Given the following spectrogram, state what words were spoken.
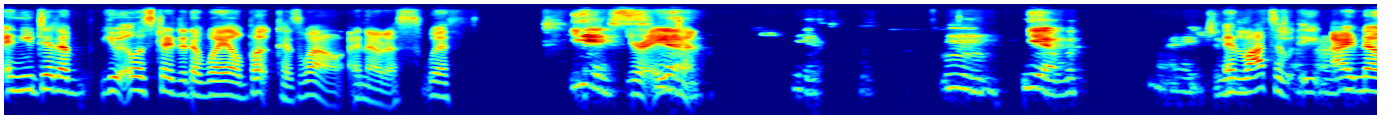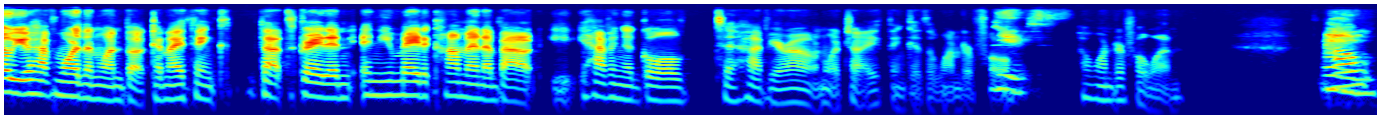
and you did a you illustrated a whale book as well. I noticed with Yes, your yeah, agent Yes. Mm, yeah, with. And lots of. I know you have more than one book, and I think that's great. And and you made a comment about having a goal to have your own, which I think is a wonderful Yes. a wonderful one. How Mm.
